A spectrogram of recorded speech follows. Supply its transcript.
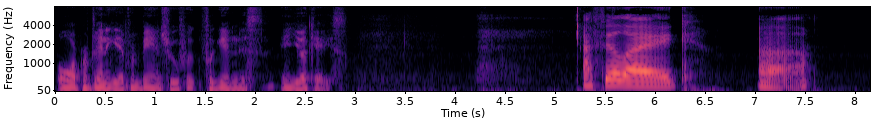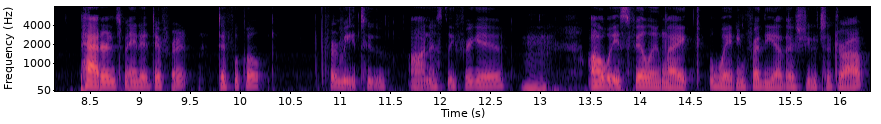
or preventing it from being true for, forgiveness in your case? I feel like uh patterns made it different, difficult for me to honestly forgive. Mm. Always feeling like waiting for the other shoe to drop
